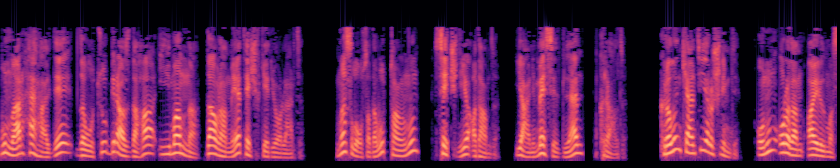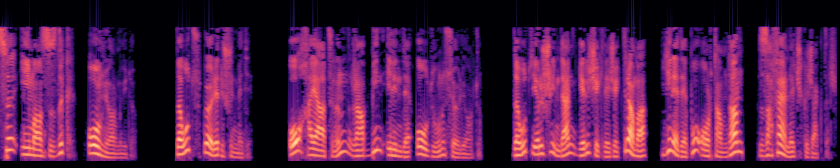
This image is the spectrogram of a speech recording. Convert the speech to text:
Bunlar herhalde Davut'u biraz daha imanla davranmaya teşvik ediyorlardı. Nasıl olsa Davut Tanrı'nın seçtiği adamdı. Yani meshedilen kraldı. Kralın kenti Yarışilim'di. Onun oradan ayrılması imansızlık olmuyor muydu? Davut böyle düşünmedi. O hayatının Rabbin elinde olduğunu söylüyordu. Davut Yarışilim'den geri çekilecektir ama yine de bu ortamdan zaferle çıkacaktır.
